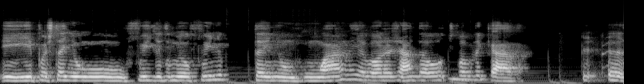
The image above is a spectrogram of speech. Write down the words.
E depois tenho o filho do meu filho, que tem um, um ano e agora já anda outro fabricado. Eh, eh,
